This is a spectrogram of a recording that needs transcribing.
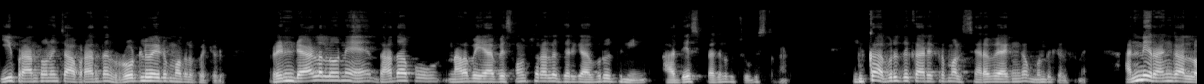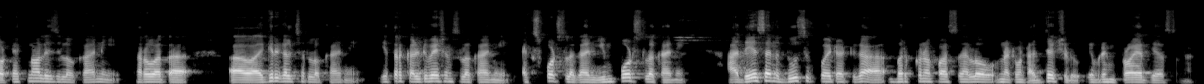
ఈ ప్రాంతం నుంచి ఆ ప్రాంతానికి రోడ్లు వేయడం మొదలుపెట్టాడు. రెండేళ్ళలోనే దాదాపు నలభై యాభై సంవత్సరాల్లో జరిగే అభివృద్ధిని ఆ దేశ ప్రజలకు చూపిస్తున్నాడు. ఇంకా అభివృద్ధి కార్యక్రమాలు శరవేగంగా ముందుకెళ్తున్నాయి. అన్ని రంగాల్లో టెక్నాలజీలో కానీ తర్వాత అగ్రికల్చర్లో కానీ ఇతర కల్టివేషన్స్లో కానీ ఎక్స్పోర్ట్స్లో కానీ ఇంపోర్ట్స్లో కానీ ఆ దేశాన్ని దూసుకుపోయేటట్టుగా బర్కునఫాసాలో ఉన్నటువంటి అధ్యక్షుడు ఇబ్రహీం ప్రోయర్ చేస్తున్నాడు.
